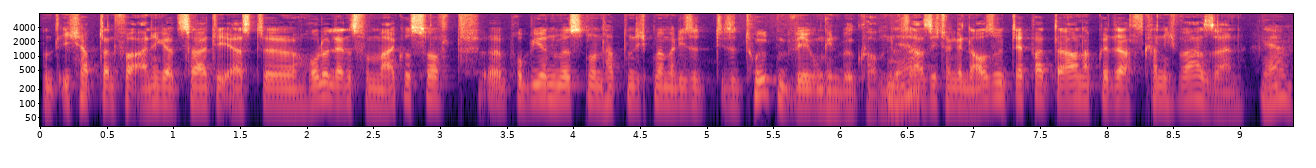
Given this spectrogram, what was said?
Und ich habe dann vor einiger Zeit die erste HoloLens von Microsoft äh, probieren müssen und habe noch nicht mal, mal diese, diese Tulpenbewegung hinbekommen. Da ja. saß ich dann genauso deppert da und habe gedacht, das kann nicht wahr sein. Ja,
